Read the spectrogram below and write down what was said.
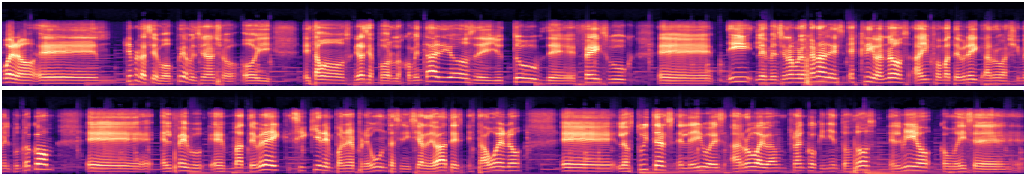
Bueno, eh, siempre lo haces vos, voy a mencionar yo hoy Estamos, gracias por los comentarios de YouTube, de Facebook. Eh, y les mencionamos los canales. Escríbanos a infomatebreak.gmail.com. Eh, el Facebook es matebreak. Si quieren poner preguntas, iniciar debates, está bueno. Eh, los twitters, el de Ivo es arroba ivanfranco502. El mío, como dice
